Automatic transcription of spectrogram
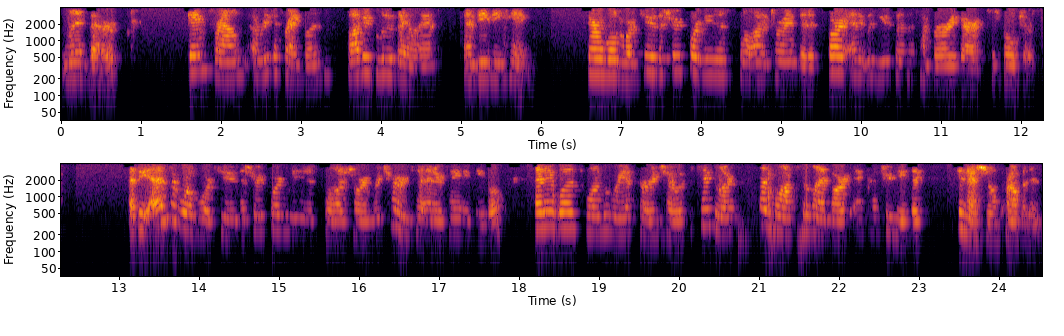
Ledbetter, James Brown, Aretha Franklin, Bobby Blue Bland, and B.B. King. During World War II, the Shreveport Municipal Auditorium did its part, and it was used as a temporary barracks for soldiers. At the end of World War II, the Shreveport Municipal Auditorium returned to entertaining people, and it was one Maria reoccurring show in particular that launched the landmark and country music to national prominence.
